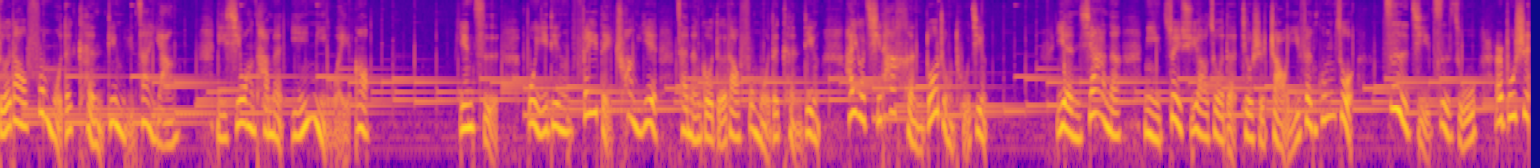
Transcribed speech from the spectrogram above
得到父母的肯定与赞扬，你希望他们以你为傲。因此，不一定非得创业才能够得到父母的肯定，还有其他很多种途径。眼下呢，你最需要做的就是找一份工作，自给自足，而不是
